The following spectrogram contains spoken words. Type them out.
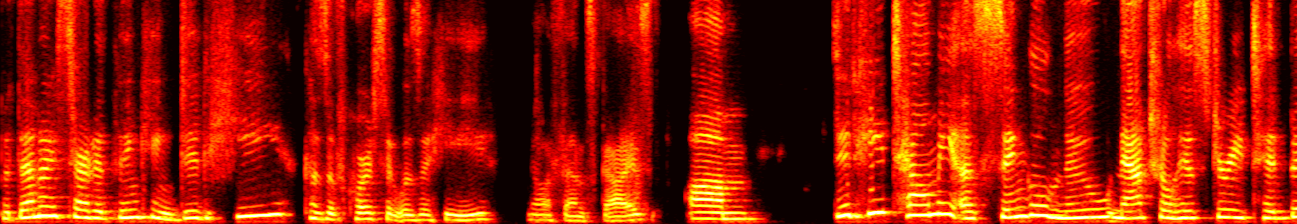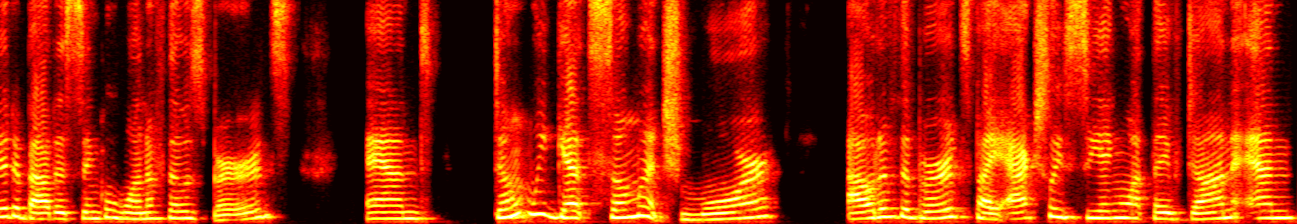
But then I started thinking, did he? Because of course it was a he. No offense, guys. Um, did he tell me a single new natural history tidbit about a single one of those birds? And don't we get so much more out of the birds by actually seeing what they've done? And,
